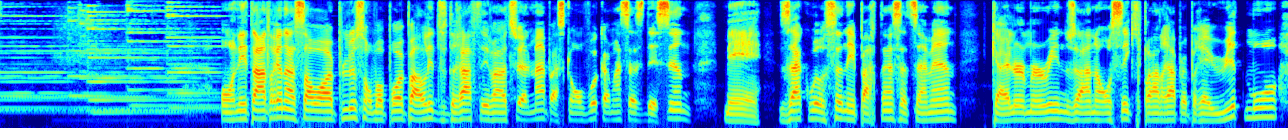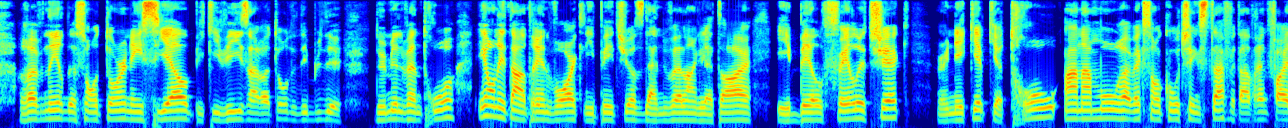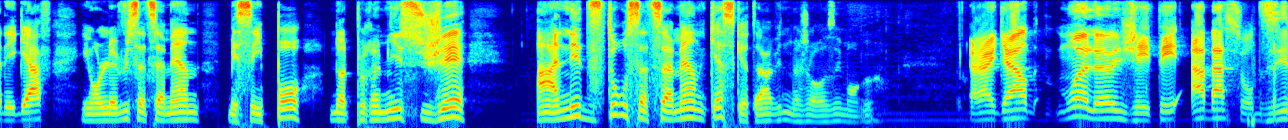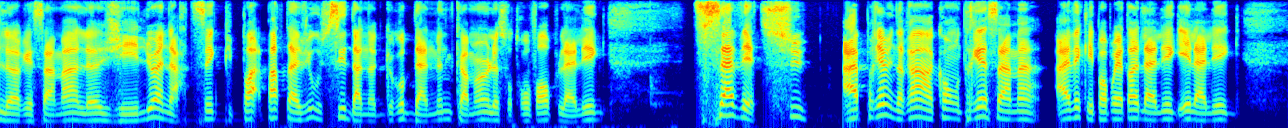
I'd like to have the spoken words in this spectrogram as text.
On est en train d'en savoir plus. On va pouvoir parler du draft éventuellement parce qu'on voit comment ça se dessine. Mais Zach Wilson est partant cette semaine. Kyler Murray nous a annoncé qu'il prendrait à peu près 8 mois revenir de son tourne ACL puis qu'il vise un retour de début de 2023. Et on est en train de voir que les Patriots de la Nouvelle-Angleterre et Bill Belichick, une équipe qui a trop en amour avec son coaching staff, est en train de faire des gaffes et on l'a vu cette semaine. Mais c'est pas notre premier sujet. En édito cette semaine, qu'est-ce que tu as envie de me jaser, mon gars? Regarde, moi, là, j'ai été abasourdi là, récemment. Là. J'ai lu un article, puis partagé aussi dans notre groupe d'admin commun là, sur Trop Fort pour la Ligue. Tu savais-tu, après une rencontre récemment avec les propriétaires de la Ligue et la Ligue,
